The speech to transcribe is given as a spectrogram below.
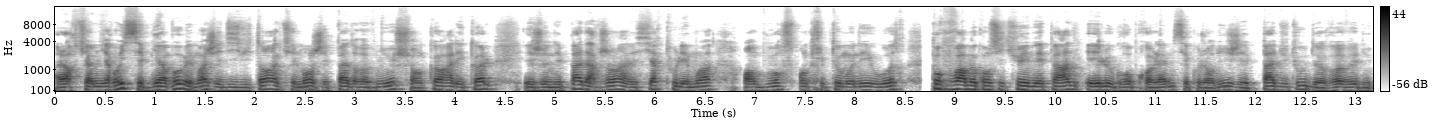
Alors tu vas me dire, oui, c'est bien beau, mais moi j'ai 18 ans, actuellement j'ai pas de revenus, je suis encore à l'école et je n'ai pas d'argent à investir tous les mois en bourse, en crypto-monnaie ou autre pour pouvoir me constituer une épargne. Et le gros problème, c'est qu'aujourd'hui, j'ai pas du tout de revenus.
